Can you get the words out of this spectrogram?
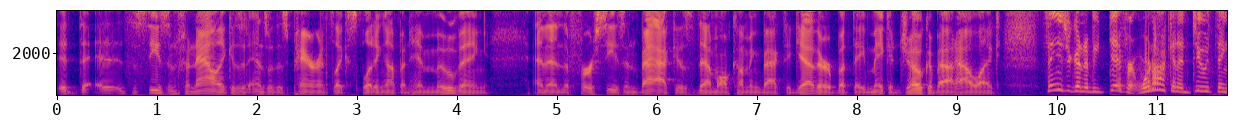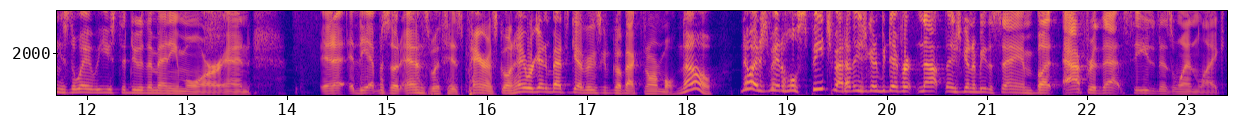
it, it's a season finale because it ends with his parents like splitting up and him moving, and then the first season back is them all coming back together. But they make a joke about how like things are going to be different. We're not going to do things the way we used to do them anymore. And it, the episode ends with his parents going, "Hey, we're getting back together. Things going to go back to normal." No, no, I just made a whole speech about how things are going to be different. No, things are going to be the same. But after that season is when like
